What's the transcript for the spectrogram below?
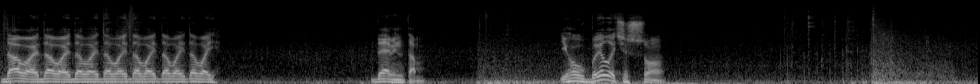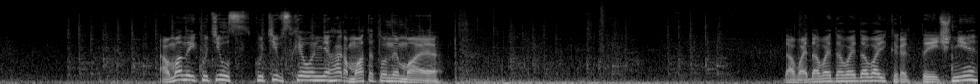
давай, давай, давай, давай, давай, давай, давай. Де він там? Його вбили чи що? А в мене і кутів, кутів схилення гармати то немає. Давай, давай, давай, давай, критичні.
